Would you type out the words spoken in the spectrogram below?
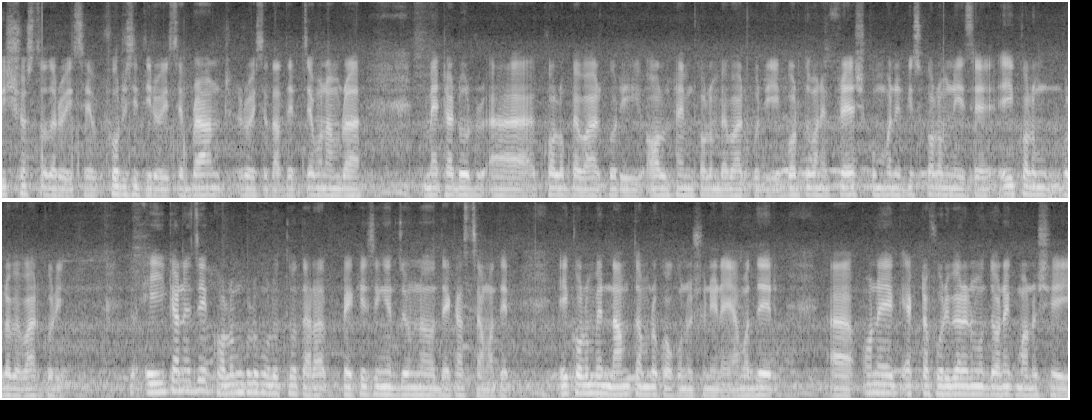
বিশ্বস্ততা রয়েছে, পরিচিতি রয়েছে ব্র্যান্ড রয়েছে তাদের। যেমন আমরা মেটাডোর কলম ব্যবহার করি অল টাইম কলম ব্যবহার করি, বর্তমানে ফ্রেশ কোম্পানির কিছু কলম নিয়েছে, এই কলমগুলো ব্যবহার করি। তো এইখানে যে কলমগুলো মূলত তারা প্যাকেজিংয়ের জন্য দেখাচ্ছে আমাদের, এই কলমের নাম তো আমরা কখনো শুনি নাই। আমাদের অনেক, একটা পরিবারের মধ্যে অনেক মানুষই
